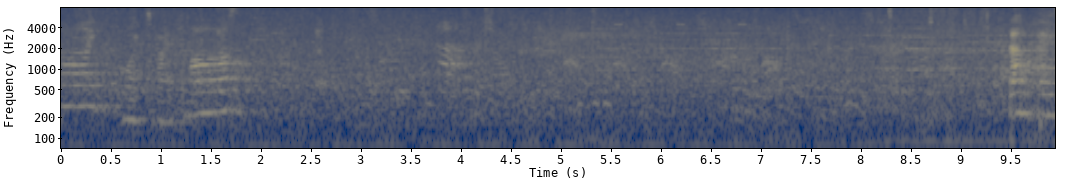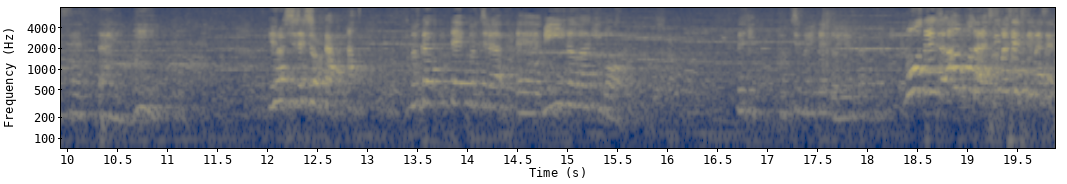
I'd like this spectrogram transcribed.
はいもう一枚いきます。団体戦第2位。よろしいでしょうか？向かってこちら、えー、右側にもぜひこっち向いてというか。もう大丈夫。あもう大丈夫。すいませんすいません。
